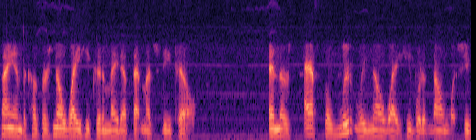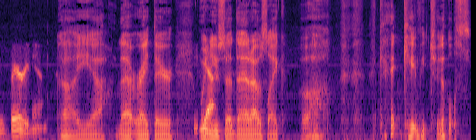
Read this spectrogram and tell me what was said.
saying because there's no way he could have made up that much detail. And there's absolutely no way he would have known what she was buried in. Uh, yeah, that right there. When Yeah. you said that, I was like, oh, it gave me chills.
